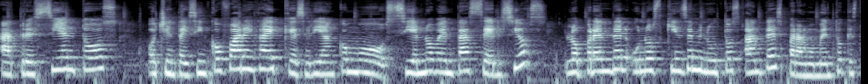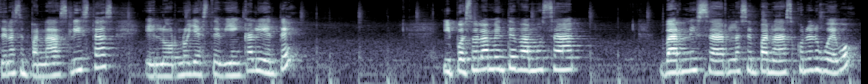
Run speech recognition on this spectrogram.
a 385 Fahrenheit que serían como 190 Celsius. Lo prenden unos 15 minutos antes para el momento que estén las empanadas listas, el horno ya esté bien caliente. Y pues solamente vamos a barnizar las empanadas con el huevo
